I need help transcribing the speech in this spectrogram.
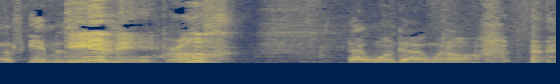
This game is Damn stressful. it, bro. That one guy went off.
